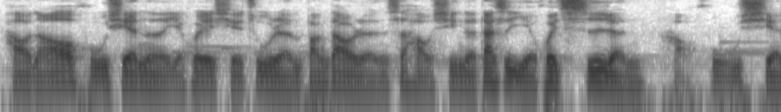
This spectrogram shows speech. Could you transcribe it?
好，然后狐仙呢也会协助人、帮到人，是好心的，但是也会吃人。好，狐仙、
